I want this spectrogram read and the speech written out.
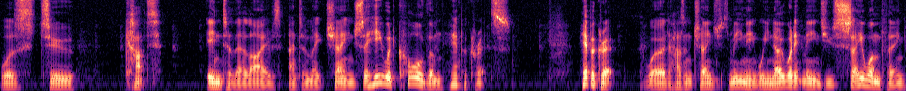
was to cut into their lives and to make change. So he would call them hypocrites. Hypocrite the word hasn't changed its meaning. We know what it means. You say one thing,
